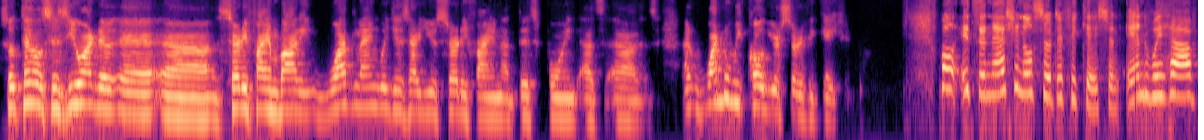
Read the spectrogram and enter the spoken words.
so tell us, since you are the uh, uh, certifying body, what languages are you certifying at this point? As uh, and what do we call your certification? Well, it's a national certification, and we have,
